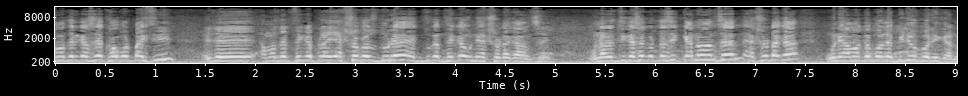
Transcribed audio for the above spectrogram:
আমাদের কাছে খবর পাইছি যে আমাদের থেকে প্রায় একশো গজ দূরে এক দোকান থেকে উনি একশো টাকা আনছে। ওনারা জিজ্ঞাসা করতেছি, কেন আনছেন একশো টাকা? উনি আমাকে বলে, ভিডিও করি কেন?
